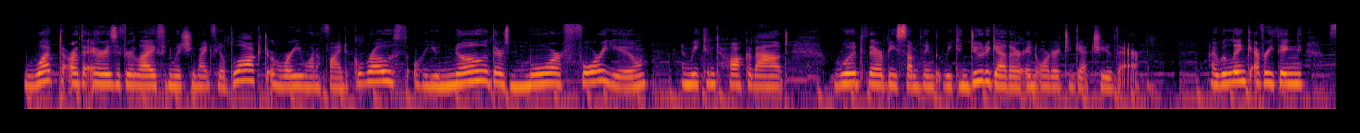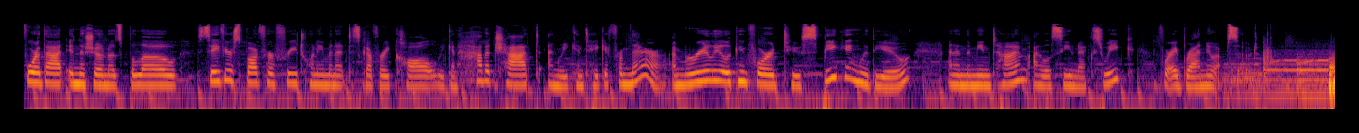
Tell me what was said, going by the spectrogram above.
what are the areas of your life in which you might feel blocked or where you want to find growth or you know there's more for you. And we can talk about would there be something that we can do together in order to get you there. I will link everything for that in the show notes below. Save your spot for a free 20 minute discovery call. We can have a chat and we can take it from there. I'm really looking forward to speaking with you. And in the meantime, I will see you next week for a brand new episode.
